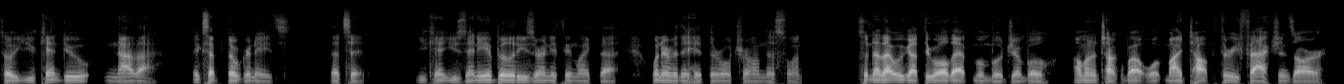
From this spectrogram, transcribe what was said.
So you can't do nada except throw grenades. That's it. You can't use any abilities or anything like that whenever they hit their ultra on this one. So now that we got through all that mumbo jumbo, I'm going to talk about what my top three factions are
